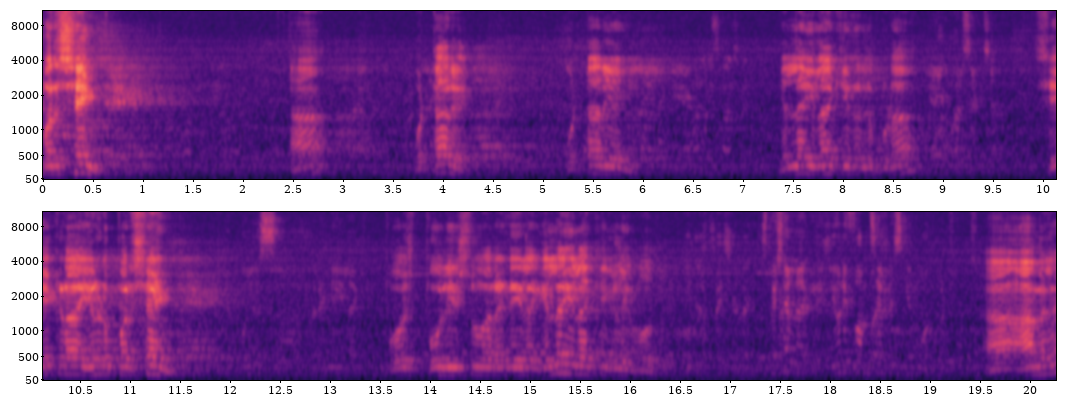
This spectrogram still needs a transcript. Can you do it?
ಪರ್ಸೆಂಟ್ ಒಟ್ಟಾರೆ ಒಟ್ಟಾರೆಯಾಗಿ ಎಲ್ಲ ಇಲಾಖೆಯಲ್ಲೂ ಕೂಡ ಶೇಕಡ ಎರಡು ಪರ್ಸೆಂಟ್ ಪೋಸ್ಟ್ ಪೊಲೀಸು ಅರಣ್ಯ ಇಲಾಖೆ ಎಲ್ಲ ಇಲಾಖೆಗಳಿರ್ಬೋದು. ಆಮೇಲೆ?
